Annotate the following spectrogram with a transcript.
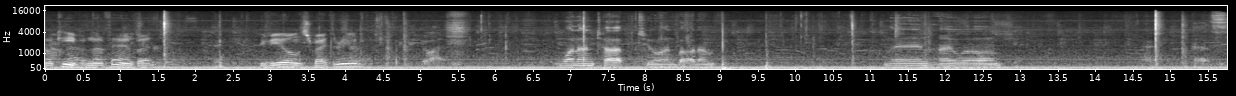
I'll keep. I'm not a fan, but reveal and scry three. One on top, two on bottom. Then I will pass.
